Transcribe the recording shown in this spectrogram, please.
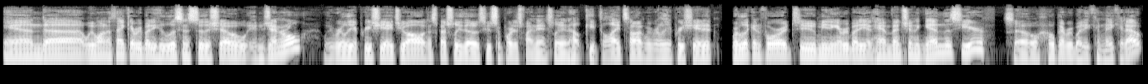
And uh, we want to thank everybody who listens to the show in general. We really appreciate you all, and especially those who support us financially and help keep the lights on. We really appreciate it. We're looking forward to meeting everybody at Hamvention again this year. So hope everybody can make it out.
